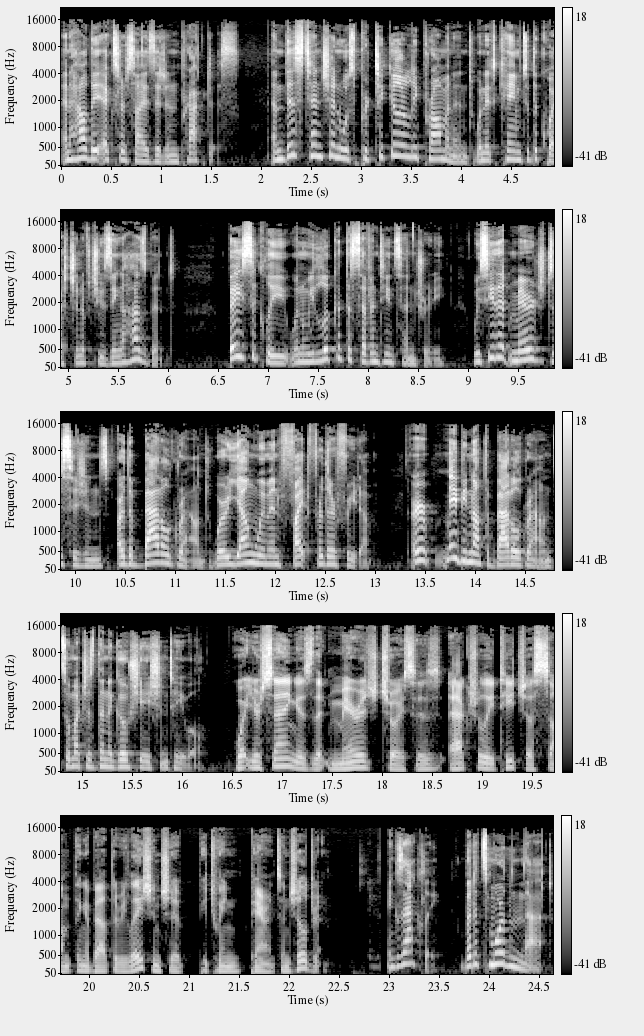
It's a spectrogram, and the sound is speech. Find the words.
and how they exercised it in practice. And this tension was particularly prominent when it came to the question of choosing a husband. Basically, when we look at the 17th century, we see that marriage decisions are the battleground where young women fight for their freedom. Or maybe not the battleground so much as the negotiation table. What you're saying is that marriage choices actually teach us something about the relationship between parents and children. Exactly. But it's more than that.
